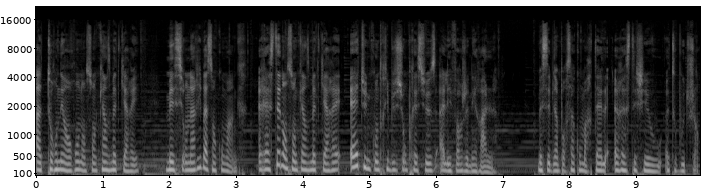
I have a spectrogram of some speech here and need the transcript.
à tourner en rond dans son 15 mètres carrés, mais si on arrive à s'en convaincre, rester dans son 15 mètres carrés est une contribution précieuse à l'effort général. Mais c'est bien pour ça qu'on martèle restez chez vous à tout bout de champ.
